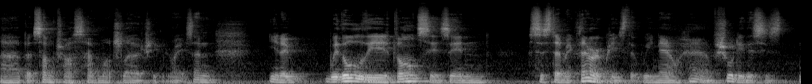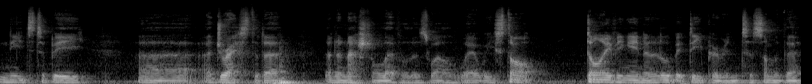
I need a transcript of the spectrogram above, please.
uh, but some trusts have much lower treatment rates. And, you know, with all the advances in systemic therapies that we now have, surely this is, needs to be uh, addressed at a, at a national level as well, where we start diving in a little bit deeper into some of the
